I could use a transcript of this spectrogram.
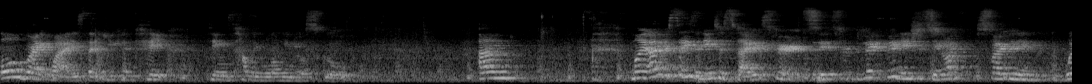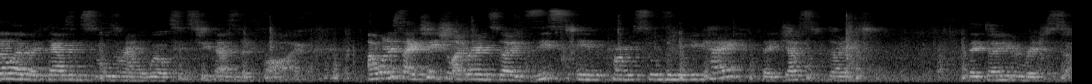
all great ways that you can keep things humming along in your school. Um, my overseas and interstate experience, it's been interesting. I've spoken in well over a thousand schools around the world since 2005. Say teacher librarians don't exist in primary schools in the UK. They just don't, they don't even register.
